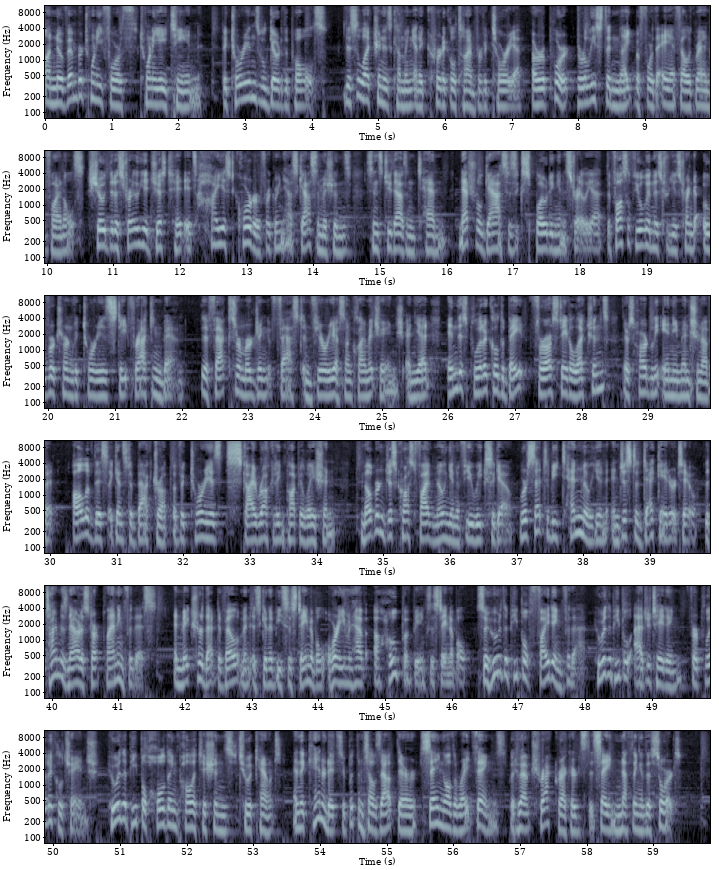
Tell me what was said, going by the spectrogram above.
On November 24th, 2018, Victorians will go to the polls. This election is coming at a critical time for Victoria. A report released the night before the AFL Grand Finals showed that Australia just hit its highest quarter for greenhouse gas emissions since 2010. Natural gas is exploding in Australia. The fossil fuel industry is trying to overturn Victoria's state fracking ban. The facts are emerging fast and furious on climate change, and yet, in this political debate for our state elections, there's hardly any mention of it. All of this against a backdrop of Victoria's skyrocketing population. Melbourne just crossed 5 million a few weeks ago. We're set to be 10 million in just a decade or two. The time is now to start planning for this and make sure that development is going to be sustainable or even have a hope of being sustainable. So, who are the people fighting for that? Who are the people agitating for political change? Who are the people holding politicians to account? And the candidates who put themselves out there saying all the right things, but who have track records that say nothing of the sort?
